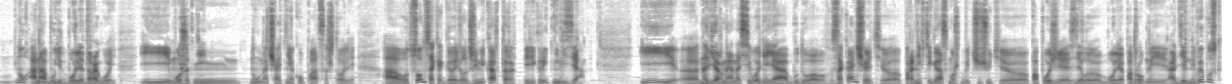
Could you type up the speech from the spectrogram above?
ну, она будет более дорогой и может не, ну, начать не окупаться, что ли. А вот солнце, как говорил Джимми Картер, перекрыть нельзя. И, э, наверное, на сегодня я буду заканчивать. Э, про нефтегаз, может быть, чуть-чуть э, попозже я сделаю более подробный отдельный выпуск.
